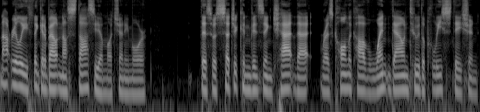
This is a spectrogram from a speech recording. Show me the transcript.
not really thinking about Nastasia much anymore. This was such a convincing chat that Raskolnikov went down to the police station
